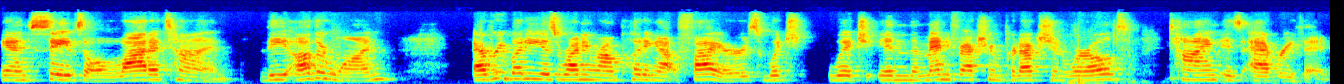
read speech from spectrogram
and saves a lot of time. The other one, everybody is running around putting out fires, which which in the manufacturing production world, time is everything.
